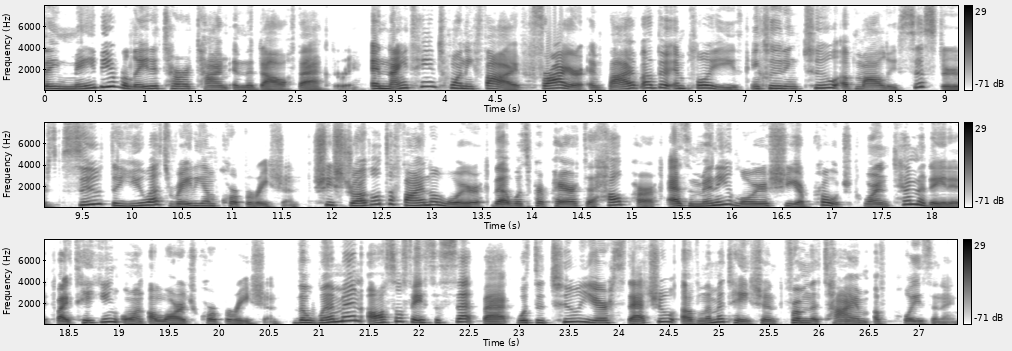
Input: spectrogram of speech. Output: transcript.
they may be related to her time in the doll factory. In 1925, Fryer and five other employees, including two of Molly's sisters, sued the U.S. Radium Corporation. She struggled to find a lawyer that was prepared to help her, as many lawyers she approached were intimidated by taking on a large corporation. The women also faced a setback with the two year statute of limitation from the time of poisoning.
